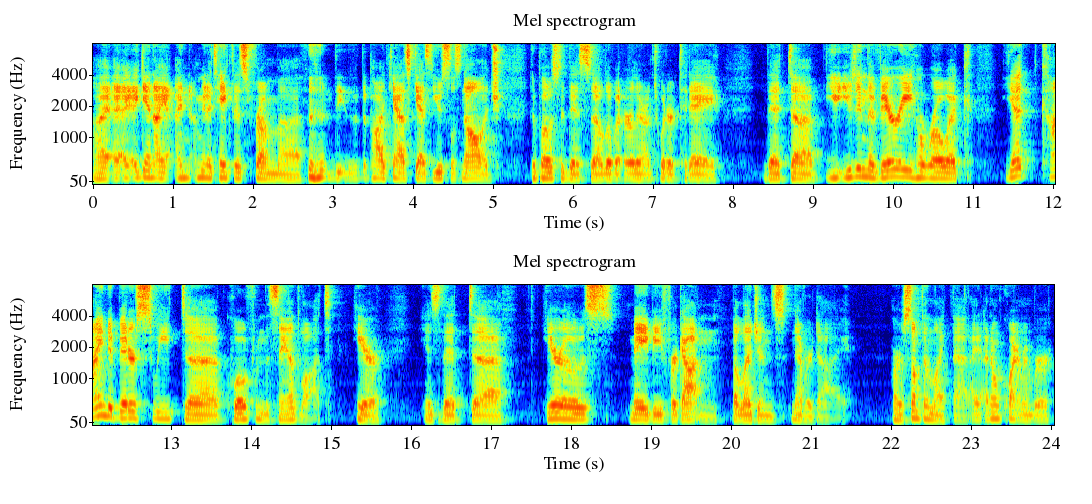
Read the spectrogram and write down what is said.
Uh, I, again, I, I am going to take this from uh, the the podcast guest useless knowledge who posted this a little bit earlier on Twitter today, that uh, using the very heroic yet kind of bittersweet uh, quote from The Sandlot here is that uh, heroes may be forgotten, but legends never die. or something like that. I, I don't quite remember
